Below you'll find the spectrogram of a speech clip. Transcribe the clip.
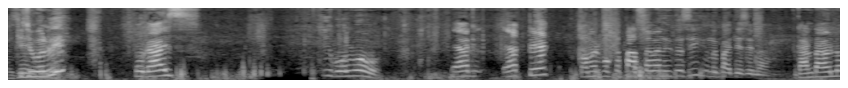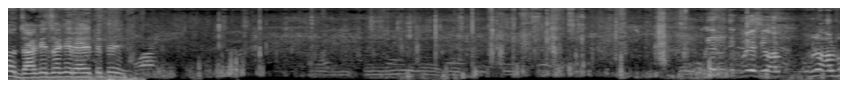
কিছু বলবি তো গাইস কি বলব? এক এক টেক কমের পক্ষে পাঁচ ছয়বার নিতেছি কিন্তু পাইতেছি না। গানটা হলো জাগে জাগে রেহেতে পে ঘুরেছি অল্প অল্প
